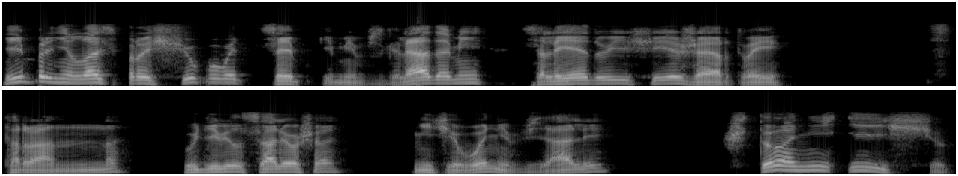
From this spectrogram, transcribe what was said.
и принялась прощупывать цепкими взглядами следующие жертвы. Странно. удивился Алеша. Ничего не взяли? Что они ищут?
